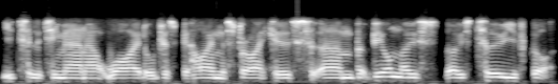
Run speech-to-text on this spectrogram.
utility man out wide or just behind the strikers. Um, but beyond those those two, you've got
